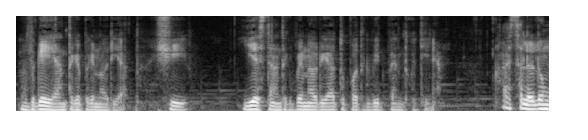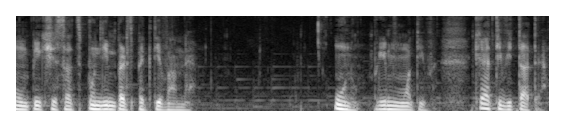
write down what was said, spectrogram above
vrei antreprenoriat și este antreprenoriatul potrivit pentru tine. Hai să le luăm un pic și să-ți spun din perspectiva mea. 1. Primul motiv. Creativitatea.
